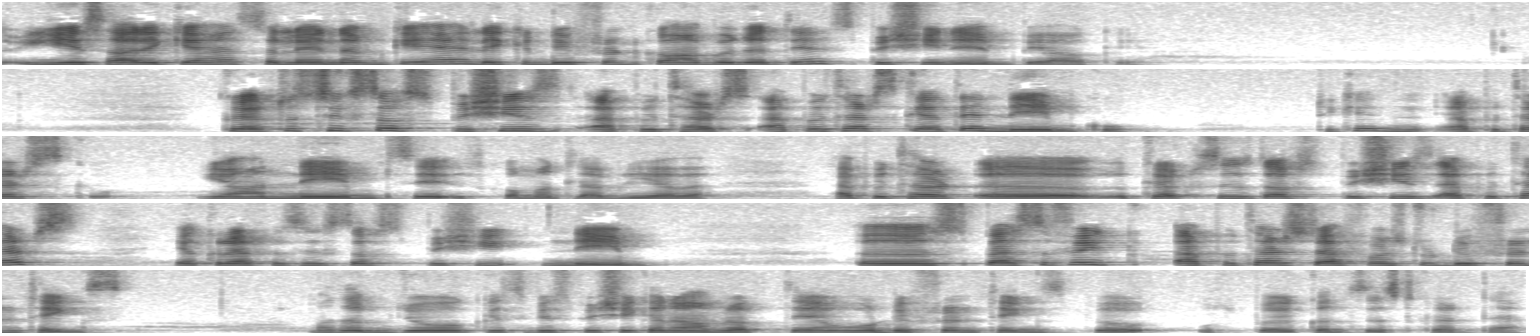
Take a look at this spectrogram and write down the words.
तो ये सारे क्या हैं? सोलेनम के हैं, लेकिन डिफरेंट कहाँ पे हो जाते हैं? स्पीशी नेम पे आके। Characteristics of species epithets epithets कहते हैं नेम को, ठीक है? एपिथेट्स यहाँ नेम से इसका मतलब लिया हुआ है। Epithet characteristics of species epithets या characteristics of species name specific epithets refers to different things मतलब जो किसी भी स्पीशी का नाम रखते हैं, वो डिफरेंट थिंग्स पे उस पर कंसिस्ट करता है।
